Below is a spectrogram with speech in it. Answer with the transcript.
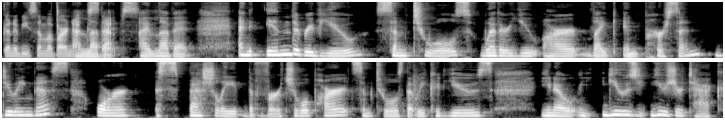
going to be some of our next I love steps it. I love it. And in the review, some tools, whether you are like in person doing this or especially the virtual part, some tools that we could use, you know, use use your tech.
